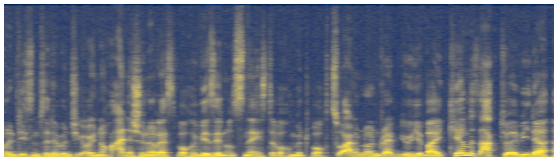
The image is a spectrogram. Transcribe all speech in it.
Und in diesem Sinne wünsche ich euch noch eine schöne Restwoche. Wir sehen uns nächste Woche Mittwoch zu einem neuen Review hier bei Kirmes aktuell wieder.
